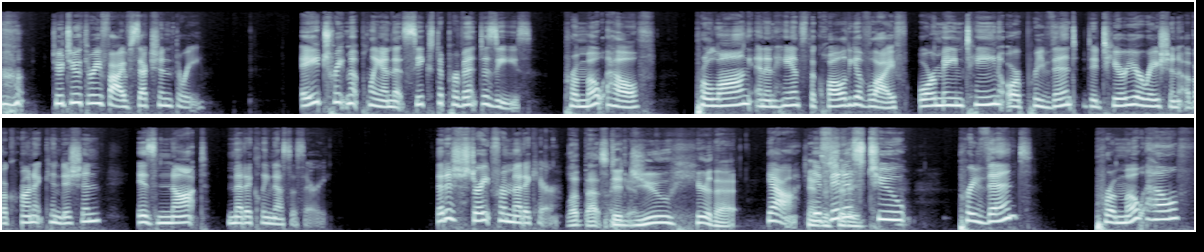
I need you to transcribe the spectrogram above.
two two three five, section three. A treatment plan that seeks to prevent disease, promote health, prolong and enhance the quality of life, or maintain or prevent deterioration of a chronic condition is not medically necessary. That is straight from Medicare. Let that sink Did in. you hear that? Yeah. Kansas if it is to prevent, promote health,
